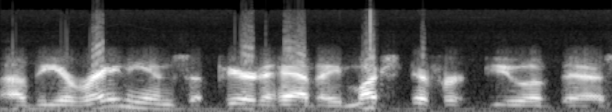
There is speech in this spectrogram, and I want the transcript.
uh, the Iranians appear to have a much different view of this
